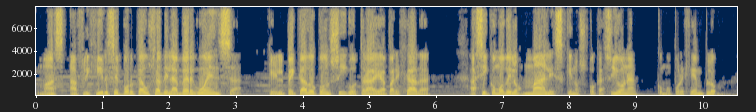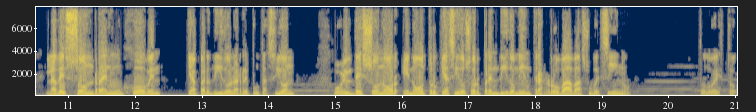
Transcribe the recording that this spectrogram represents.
Mas afligirse por causa de la vergüenza que el pecado consigo trae aparejada, así como de los males que nos ocasiona, como por ejemplo la deshonra en un joven que ha perdido la reputación, o el deshonor en otro que ha sido sorprendido mientras robaba a su vecino. Todo esto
